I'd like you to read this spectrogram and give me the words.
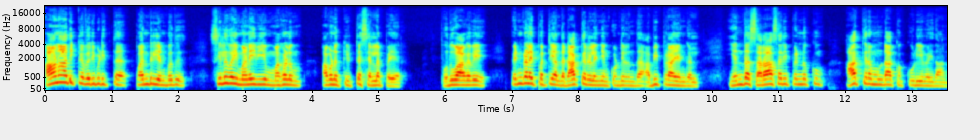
ஆணாதிக்க வெறிபிடித்த பன்றி என்பது சிலுவை மனைவியும் மகளும் அவனுக்கு இட்ட செல்லப்பெயர். பொதுவாகவே பெண்களை பற்றி அந்த டாக்டர் இளைஞன் கொண்டிருந்த அபிப்பிராயங்கள் எந்த சராசரி பெண்ணுக்கும் ஆத்திரம் உண்டாக்கக்கூடியவைதான்.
